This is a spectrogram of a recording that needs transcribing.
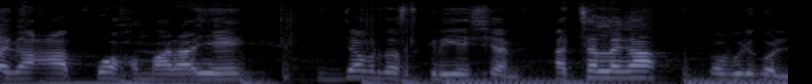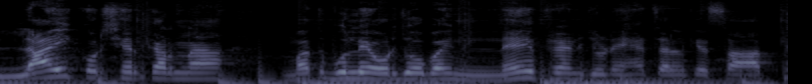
लगा आपको हमारा ये ज़बरदस्त क्रिएशन अच्छा लगा तो वीडियो को लाइक और शेयर करना। मत भूलें। और जो भाई नए फ्रेंड जुड़े हैं चैनल के साथ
